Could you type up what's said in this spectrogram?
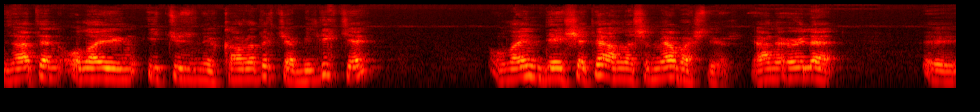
zaten olayın iç yüzünü kavradıkça, bildikçe olayın dehşeti anlaşılmaya başlıyor. Yani öyle e,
